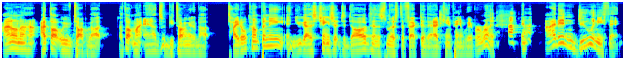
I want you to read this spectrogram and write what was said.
I don't know how, I thought we would talk about, I thought my ads would be talking about title company and you guys changed it to dogs and it's the most effective ad campaign we ever run. and I didn't do anything.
